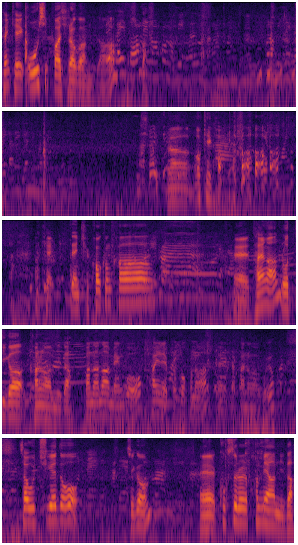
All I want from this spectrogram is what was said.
팬케이크 50바트라고 합니다. thấy xóm này nó không nó miệng với con bằng ăn mấy con miệng này thấy cả đây giờ nhưng mà 아, 오케이 오케이. 땡큐. 코쿤카. 네, 다양한 로띠가 가능합니다. 바나나, 맹고, 파인애플, 코코넛 네, 다 가능하고요. 자, 우측에도 지금 예, 국수를 판매합니다.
